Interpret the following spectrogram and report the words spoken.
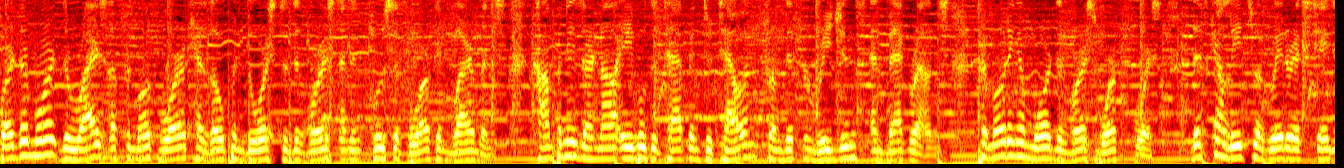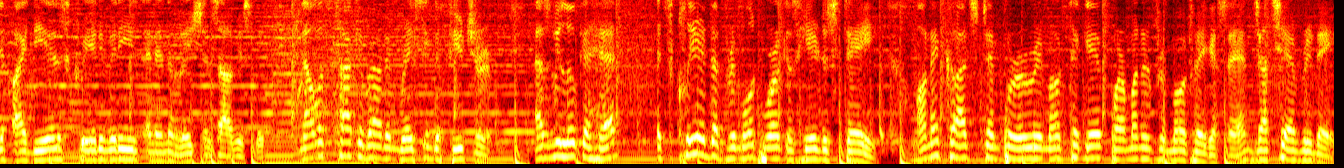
Furthermore, the rise of remote work has opened doors to diverse and inclusive work environments. Companies are now able to tap into talent from different regions and backgrounds, promoting a more diverse workforce. This can lead to a greater exchange of ideas, creativities, and innovations, obviously. Now let's talk about embracing the future. As we look ahead, it's clear that remote work is here to stay. অনেক কাজ টেম্পোরারি রিমোট থেকে পার্মানেন্ট রিমোট হয়ে গেছে and যাচ্ছে every day.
